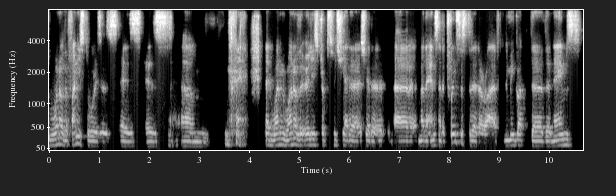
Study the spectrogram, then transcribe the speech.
one of the funny stories is is is um, that one one of the early strips which she had a she had a uh, mother Anderson had a twin sister that arrived and we got the the names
